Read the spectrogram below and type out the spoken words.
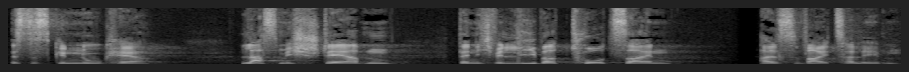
ist es genug, Herr. Lass mich sterben, denn ich will lieber tot sein, als weiterleben.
